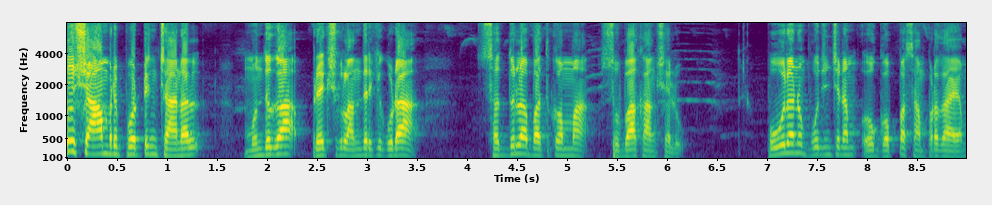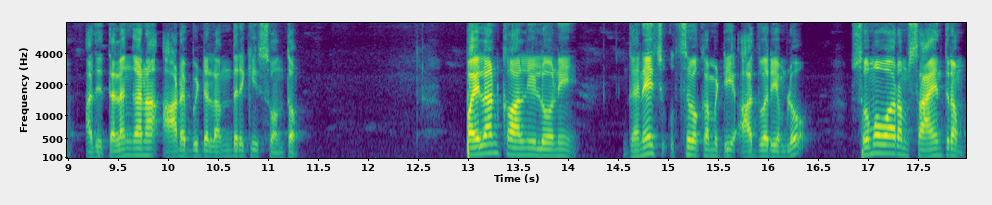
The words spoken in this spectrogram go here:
to Shyam reporting channel. ముందుగా ప్రేక్షకులందరికీ కూడా సద్దుల బతుకమ్మ శుభాకాంక్షలు. పువ్వులను పూజించడం ఓ గొప్ప సంప్రదాయం. అది తెలంగాణ ఆడబిడ్డలందరికీ సొంతం. పైలాన్ కాలనీలోని గణేష్ ఉత్సవ కమిటీ ఆధ్వర్యంలో సోమవారం సాయంత్రం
